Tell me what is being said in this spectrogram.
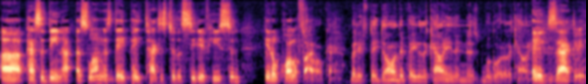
uh, Pasadena. As long as they pay taxes to the city of Houston, it'll qualify. Okay, but if they don't, they pay to the county. Then this- we'll go to the county. Exactly.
